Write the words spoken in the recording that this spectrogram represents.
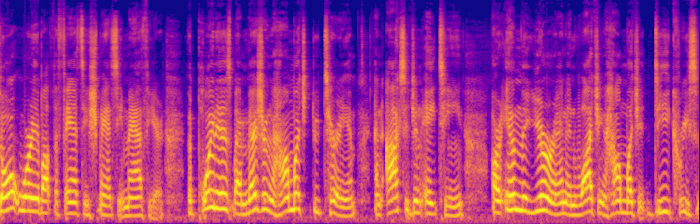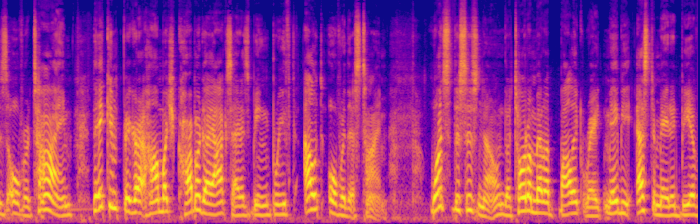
Don't worry about the fancy schmancy math here. The point is, by measuring how much deuterium and oxygen 18 are in the urine and watching how much it decreases over time, they can figure out how much carbon dioxide is being breathed out over this time. Once this is known, the total metabolic rate may be estimated via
